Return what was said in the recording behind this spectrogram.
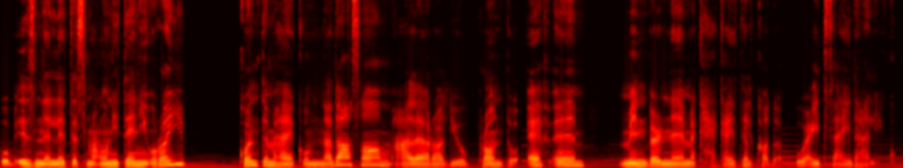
وبإذن الله تسمعوني تاني قريب. كنت معاكم ندى عصام على راديو برونتو FM من برنامج حكاية القدر. وعيد سعيد عليكم.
